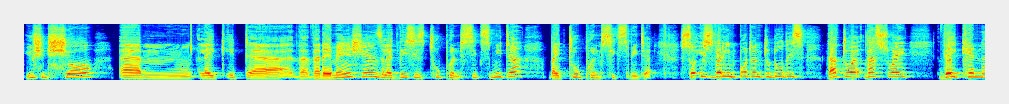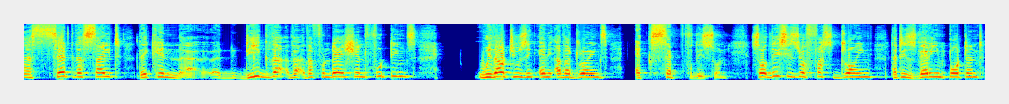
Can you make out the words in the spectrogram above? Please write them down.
you should show um like it uh, the, the dimensions like this is 2.6 meter by 2.6 meter. So it's very important to do this. That's why that's why they can uh, set the site they can uh, dig the, the, the foundation footings without using any other drawings except for this one. So this is your first drawing that is very important.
